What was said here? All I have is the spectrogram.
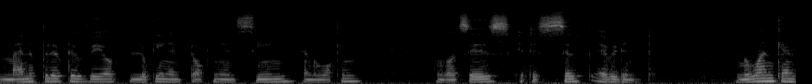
manipulative way of looking and talking and seeing and walking and god says it is self-evident no one can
